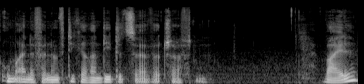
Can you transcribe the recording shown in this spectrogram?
um eine vernünftige Rendite zu erwirtschaften. Weil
